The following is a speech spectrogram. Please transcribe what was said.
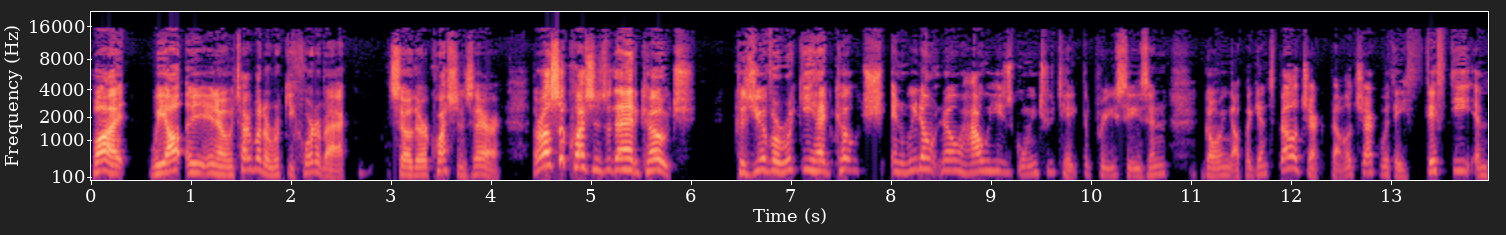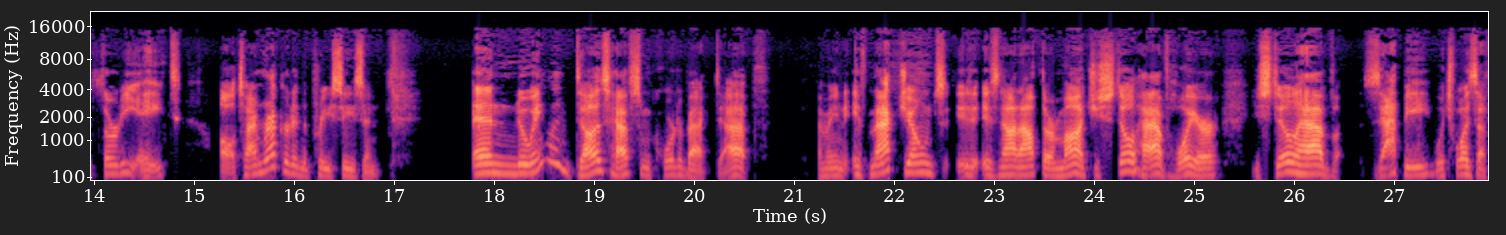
But we all, you know, we talk about a rookie quarterback. So there are questions there. There are also questions with the head coach because you have a rookie head coach, and we don't know how he's going to take the preseason going up against Belichick. Belichick with a 50 and 38 all time record in the preseason. And New England does have some quarterback depth. I mean, if Mac Jones is not out there much, you still have Hoyer, you still have Zappe, which was a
